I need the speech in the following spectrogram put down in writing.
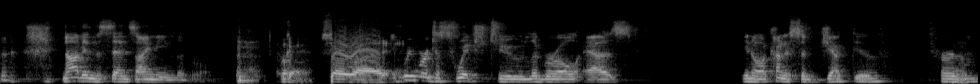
not in the sense I mean liberal. Okay, so uh, if we were to switch to liberal as you know a kind of subjective term,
